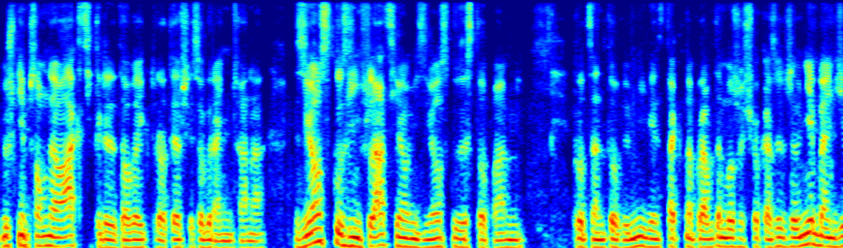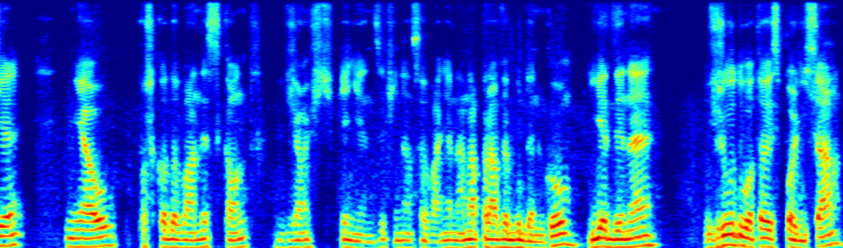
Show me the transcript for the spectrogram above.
Już nie wspomnę o akcji kredytowej, która też jest ograniczana w związku z inflacją i w związku ze stopami procentowymi, więc tak naprawdę może się okazać, że nie będzie miał poszkodowany, skąd wziąć pieniędzy, finansowania na naprawę budynku. Jedyne źródło to jest polisa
